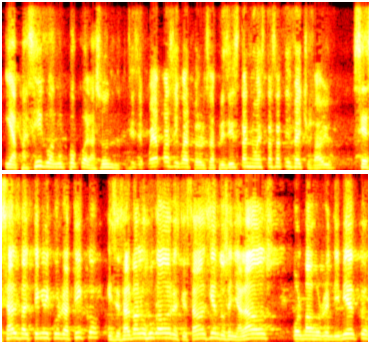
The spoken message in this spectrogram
y apaciguan un poco el asunto. Sí, se puede apaciguar, pero el sapricista no está satisfecho, Fabio. Se salva el técnico un ratico y se salvan los jugadores que estaban siendo señalados por bajo rendimiento,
